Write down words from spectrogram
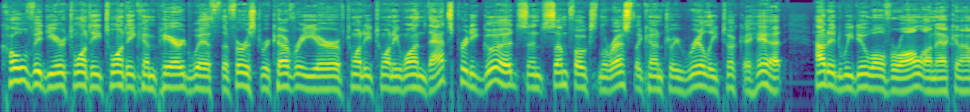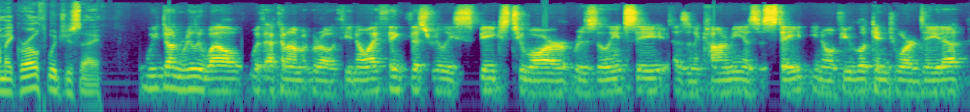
COVID year 2020 compared with the first recovery year of 2021, that's pretty good since some folks in the rest of the country really took a hit. How did we do overall on economic growth, would you say? We've done really well with economic growth. You know, I think this really speaks to our resiliency as an economy, as a state. You know, if you look into our data,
